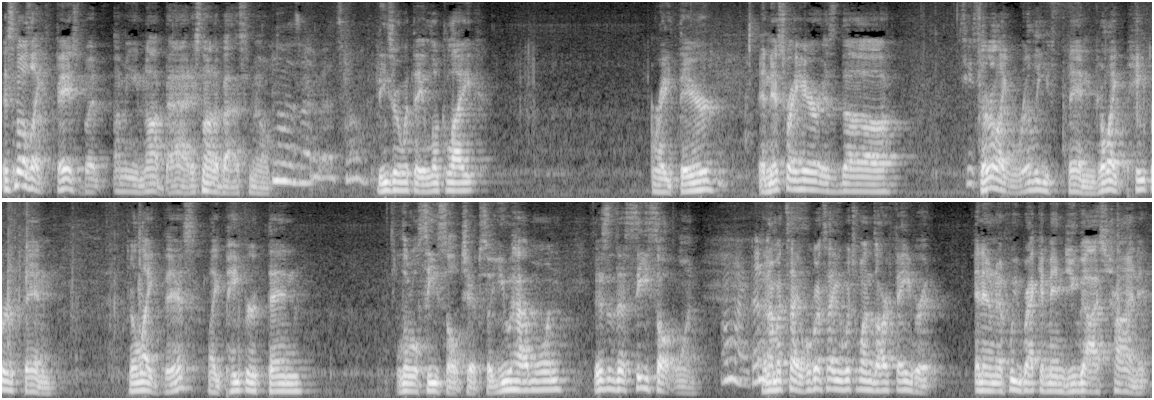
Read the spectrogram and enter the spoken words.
It smells like fish, but I mean, not bad. It's not a bad smell. No, that's not a bad smell. These are what they look like. Right there. And this right here is the. They're like really thin. They're like paper thin. They're like this, like paper thin little sea salt chips. So you have one. This is the sea salt one. Oh my goodness. And. I'm gonna tell you, we're gonna tell you which one's our favorite. And then if we recommend you guys trying it.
